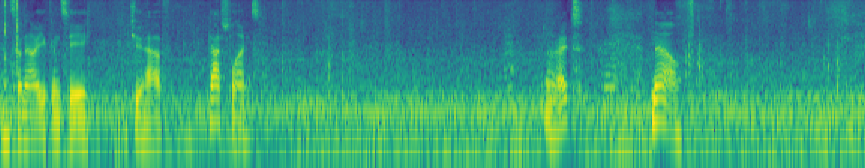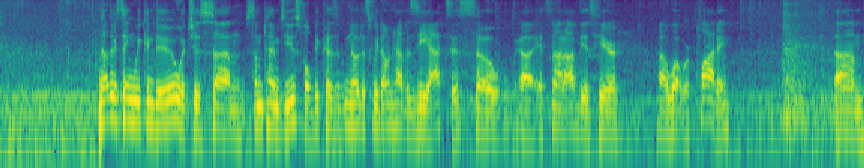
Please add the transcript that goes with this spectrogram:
And so now you can see that you have dashed lines. All right. Now, Another thing we can do, which is um, sometimes useful, because notice we don't have a z-axis, so uh, it's not obvious here uh, what we're plotting. Um,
